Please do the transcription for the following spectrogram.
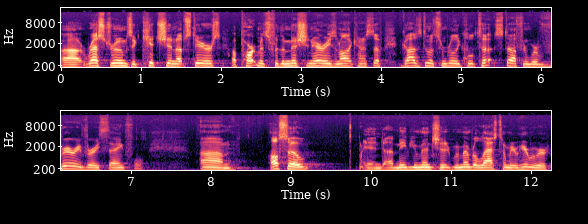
uh, restrooms, a kitchen upstairs, apartments for the missionaries, and all that kind of stuff. God's doing some really cool t- stuff, and we're very, very thankful. Um, also, and uh, maybe you mentioned it, remember last time we were here, we were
